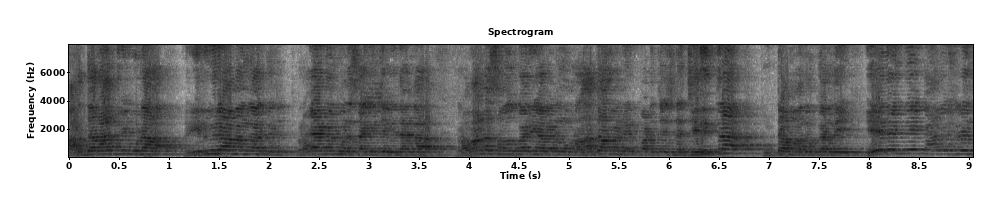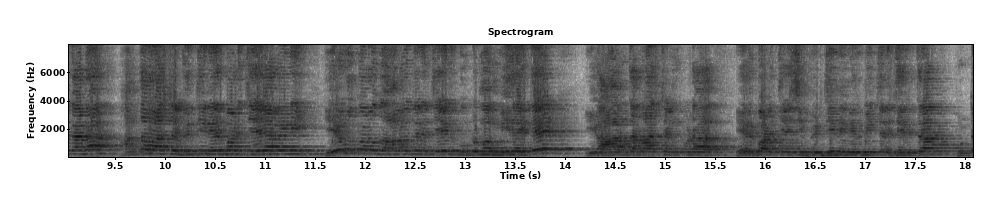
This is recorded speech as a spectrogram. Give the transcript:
అర్ధరాత్రి కూడా నిర్విరామంగా ప్రయాణం కొనసాగించే విధంగా రవాణా సౌకర్యాలను రహదారులను ఏర్పాటు చేసిన చరిత్ర పుట్ట మధుకర్ది. ఏదైతే కాళేశ్వరం కాడ అంతరాష్ట్ర బ్రిడ్జిని ఏర్పాటు చేయాలని ఏ ఒక్కరోజు ఆలోచన చేయని కుటుంబం మీదైతే ఇక అంతరాష్ట్రం కూడా ఏర్పాటు చేసి బ్రిడ్జిని నిర్మించిన చరిత్ర పుట్ట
